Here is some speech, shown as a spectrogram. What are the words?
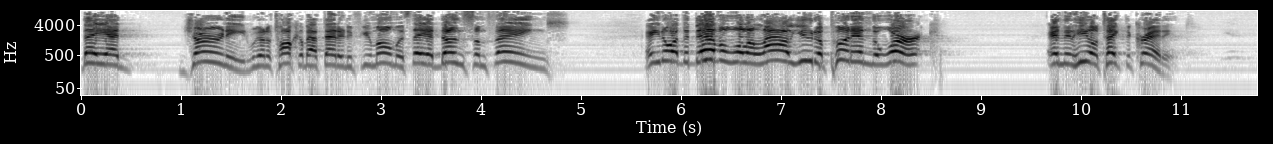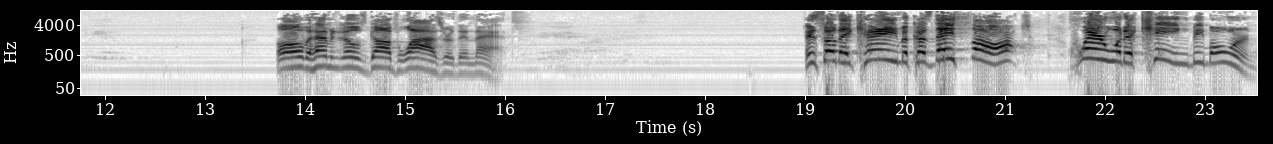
They had journeyed. We're going to talk about that in a few moments. They had done some things. And you know what? The devil will allow you to put in the work and then he'll take the credit. Oh, but how many knows God's wiser than that? And so they came because they thought, where would a king be born?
